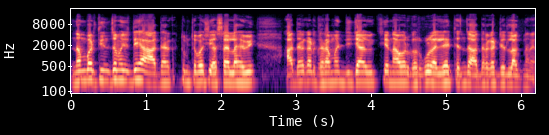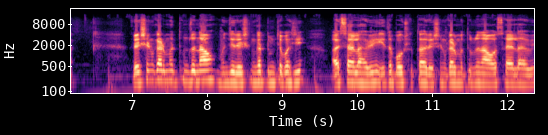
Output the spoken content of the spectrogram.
नंबर तीनचं म्हणजे ते आधार कार्ड तुमच्यापाशी असायला हवे. आधार कार्ड घरामध्ये ज्या व्यक्तीच्या नावावर घरकुल आलेलं आहे त्यांचं आधार कार्ड तिथं लागणार आहे. रेशन कार्डमध्ये तुमचं नाव म्हणजे रेशन कार्ड तुमच्यापाशी असायला हवे. इथं पाहू शकता रेशन कार्डमध्ये तुमचं नाव असायला हवे.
